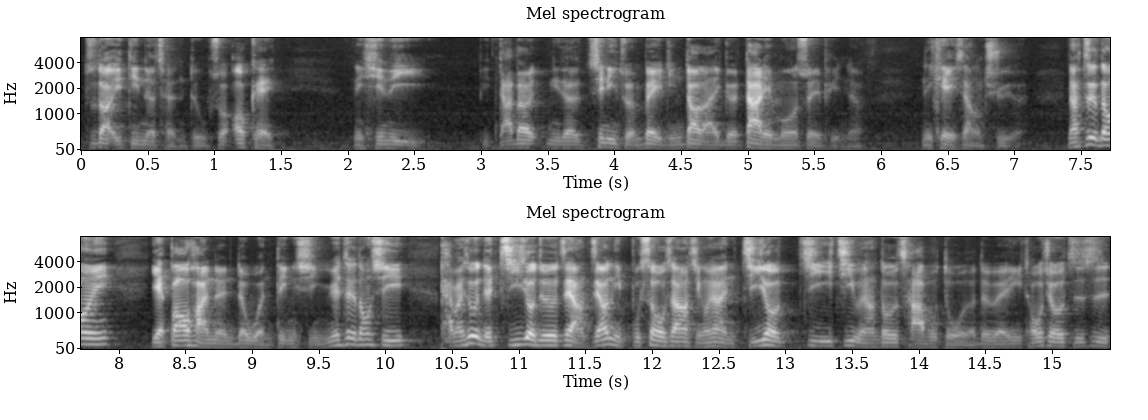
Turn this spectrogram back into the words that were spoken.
做到一定的程度，说 OK，你心里达到你的心理准备已经到达一个大联盟的水平了，你可以上去了。那这个东西也包含了你的稳定性，因为这个东西坦白说，你的肌肉就是这样，只要你不受伤的情况下，你肌肉记忆基本上都是差不多的，对不对？你投球姿势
